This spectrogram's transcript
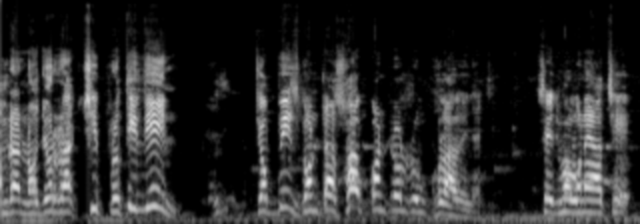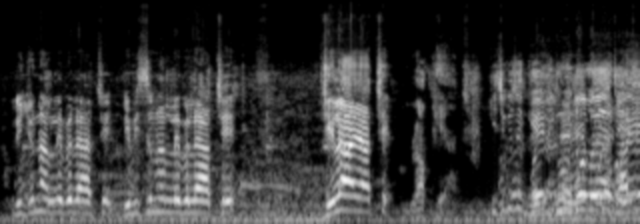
আমরা নজর রাখছি প্রতিদিন। চব্বিশ ঘণ্টা সব কন্ট্রোল রুম খোলা হয়ে গেছে। সেচ ভবনে আছে রিজনাল লেভেলে আছে ডিভিশনাল লেভেলে আছে। জেলায় আছে ব্লকে আছে। কিছু কিছু গেট দুর্বল হয়ে আছে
